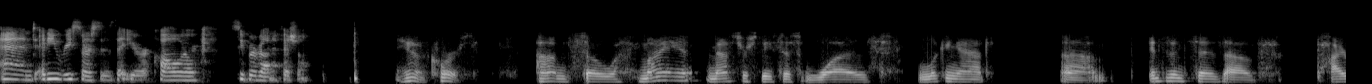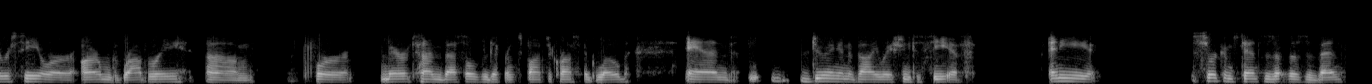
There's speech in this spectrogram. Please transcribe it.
and any resources that you recall were super beneficial? Yeah, of course. Um, so my master's thesis was looking at um, incidences of piracy or armed robbery um, for maritime vessels of different spots across the globe and doing an evaluation to see if any circumstances of those events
